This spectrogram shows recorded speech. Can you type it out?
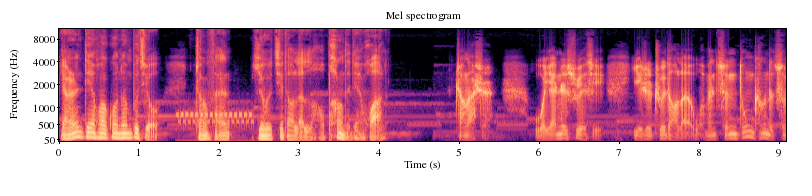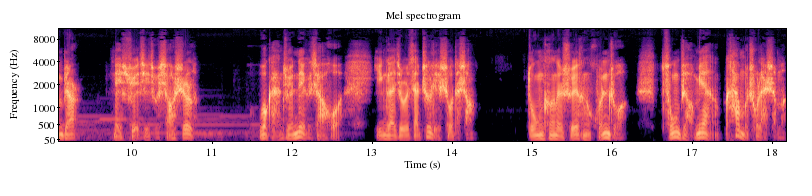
两人电话挂断不久，张凡又接到了老胖的电话了。张大师，我沿着血迹一直追到了我们村东坑的村边，那血迹就消失了。我感觉那个家伙应该就是在这里受的伤。东坑的水很浑浊，从表面看不出来什么。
